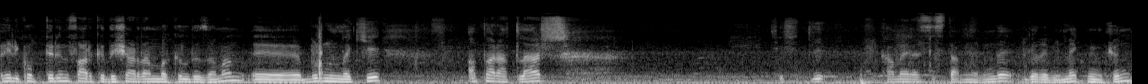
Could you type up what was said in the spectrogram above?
Helikopterin farkı dışarıdan bakıldığı zaman e, burnundaki aparatlar çeşitli kamera sistemlerinde görebilmek mümkün.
